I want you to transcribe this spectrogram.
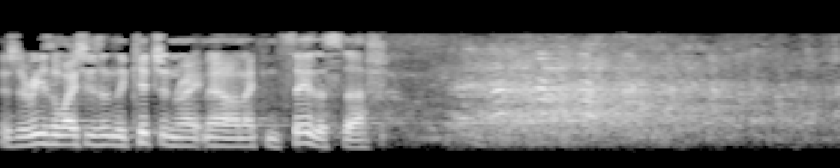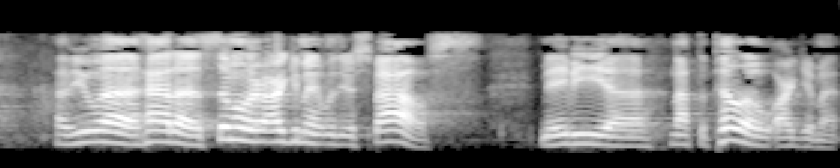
There's a reason why she's in the kitchen right now and I can say this stuff. Have you uh, had a similar argument with your spouse? Maybe uh, not the pillow argument,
